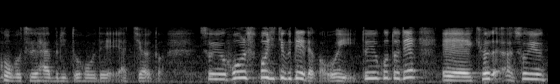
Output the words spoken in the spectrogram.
酵母2ハイブリッド法でやっちゃうと。そういうホールスポジティブデータが多い。ということで、えー、そういう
